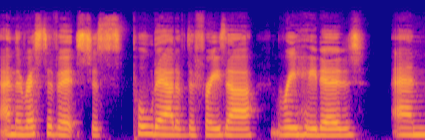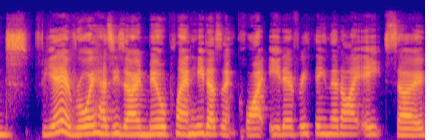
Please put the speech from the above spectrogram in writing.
and the rest of it's just pulled out of the freezer, reheated. And yeah, Roy has his own meal plan. He doesn't quite eat everything that I eat. So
